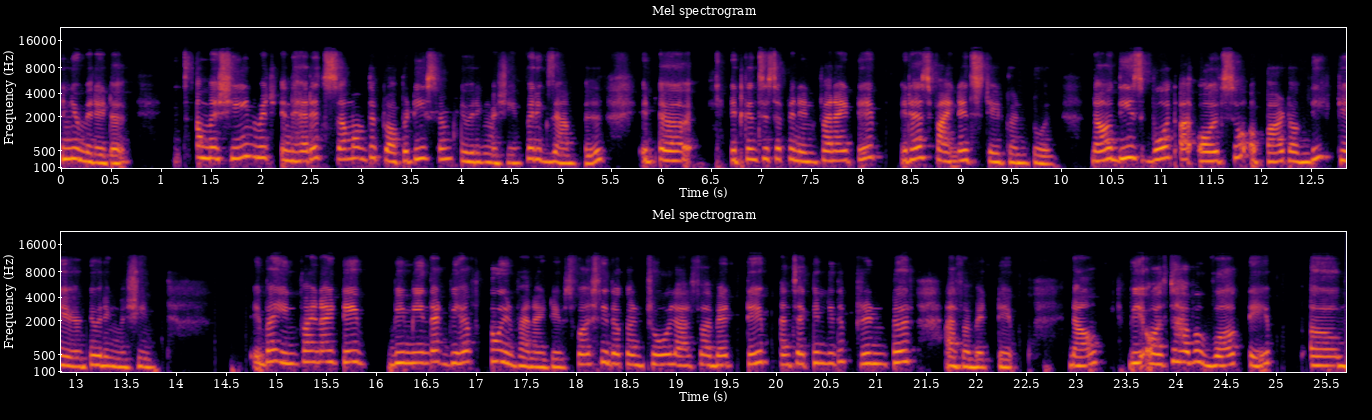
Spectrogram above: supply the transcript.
enumerator a machine which inherits some of the properties from Turing machine. For example, it uh, it consists of an infinite tape. It has finite state control. Now, these both are also a part of the Turing machine. By infinite tape, we mean that we have two infinite tapes. Firstly, the control alphabet tape, and secondly, the printer alphabet tape. Now, we also have a work tape um,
